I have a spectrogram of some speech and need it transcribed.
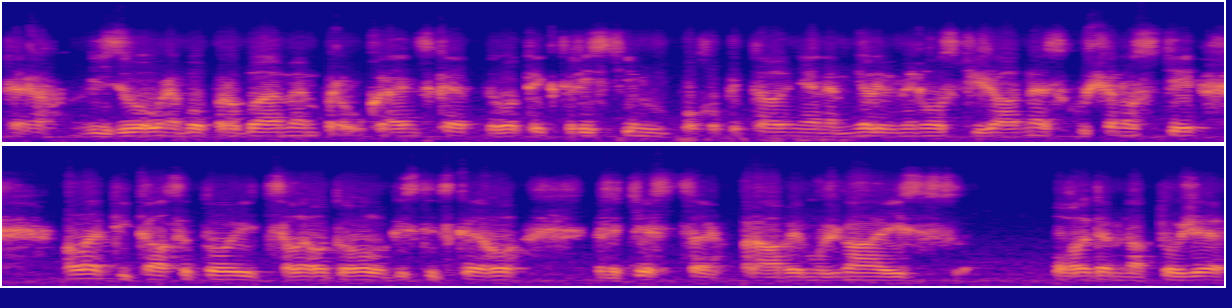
teda výzvou nebo problémem pro ukrajinské piloty, kteří s tím pochopitelně neměli v minulosti žádné zkušenosti, ale týká se to i celého toho logistického řetězce, právě možná i s ohledem na to, že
